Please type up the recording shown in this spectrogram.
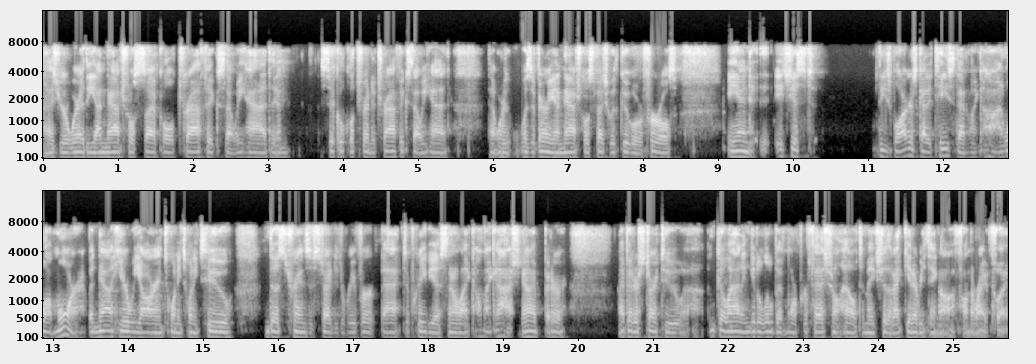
as you're aware, the unnatural cycle traffics that we had and cyclical trend of traffics that we had that were, was a very unnatural, especially with Google referrals. And it's just these bloggers got a taste that I'm like, oh, I want more. But now here we are in 2022. Those trends have started to revert back to previous, and they're like, oh my gosh, now I better, I better start to uh, go out and get a little bit more professional help to make sure that I get everything off on the right foot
